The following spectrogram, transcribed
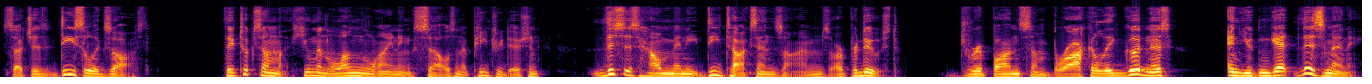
such as diesel exhaust. They took some human lung lining cells in a petri dish, and this is how many detox enzymes are produced. Drip on some broccoli goodness, and you can get this many.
